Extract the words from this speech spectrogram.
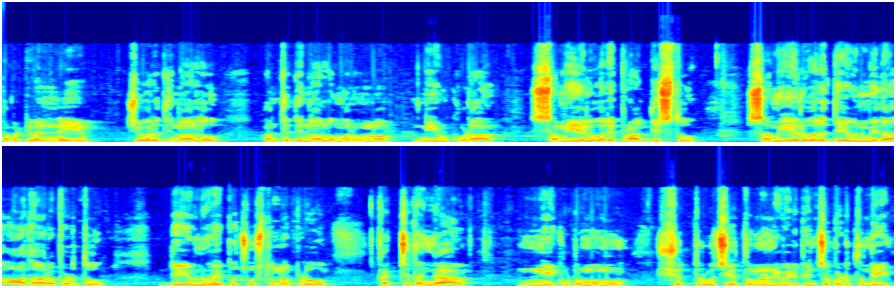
కాబట్టి ఇవన్నీ చివరి దినాల్లో అంత్యదినాల్లో మనం ఉన్నాం. నీవు కూడా సమయలు వలె ప్రార్థిస్తూ సమయలు వలె దేవుని మీద ఆధారపడుతూ దేవుని వైపు చూస్తున్నప్పుడు ఖచ్చితంగా నీ కుటుంబము శత్రువు చేతుల నుండి విడిపించబడుతుంది.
